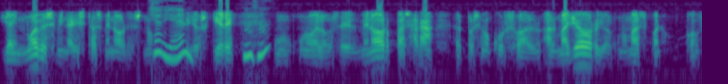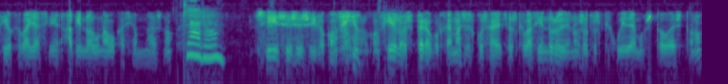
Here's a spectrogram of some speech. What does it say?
y hay nueve seminaristas menores, ¿no? Qué bien. Si Dios quiere, uno de los del menor pasará el próximo curso al, al mayor y alguno más, bueno, confío que vaya habiendo alguna vocación más, ¿no? Claro. Sí, sí, sí, sí, lo confío, lo confío y lo espero, porque además es cosa de ellos que va haciéndolo y de nosotros que cuidemos todo esto, ¿no?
